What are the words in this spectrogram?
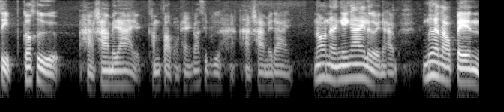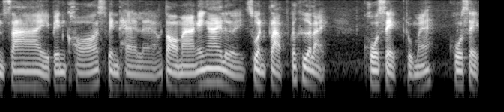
90 ก็คือหาค่าไม่ได้คำตอบของแทน 90 คือหาหาค่าไม่ได้ นอกนั้นง่าย ๆเลยนะครับ เมื่อเราเป็นไซน์เป็นคอสเป็นแทนแล้ว ต่อมาง่าย ๆ เลย ส่วนกลับก็คืออะไร โคเซกถูกไหมโคเซก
